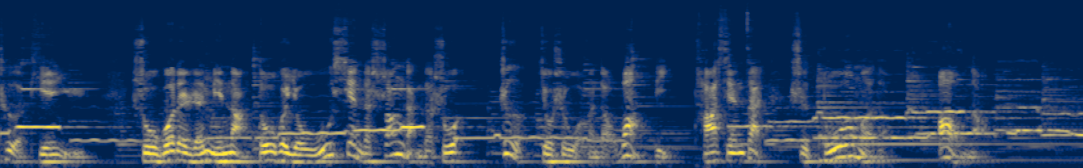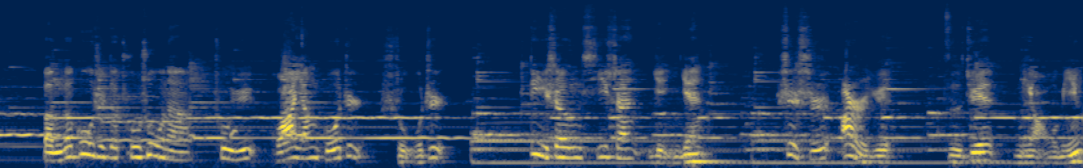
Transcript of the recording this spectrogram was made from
彻天宇，蜀国的人民呐，都会有无限的伤感地说：“这就是我们的望帝。”他现在是多么的懊恼。本个故事的出处呢，出于《华阳国志·蜀志》。帝生西山隐烟，是时二月，子鹃鸟鸣，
